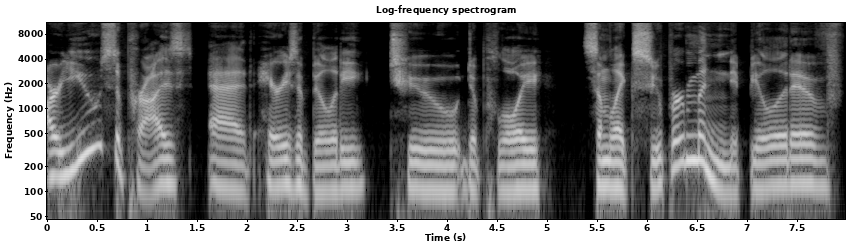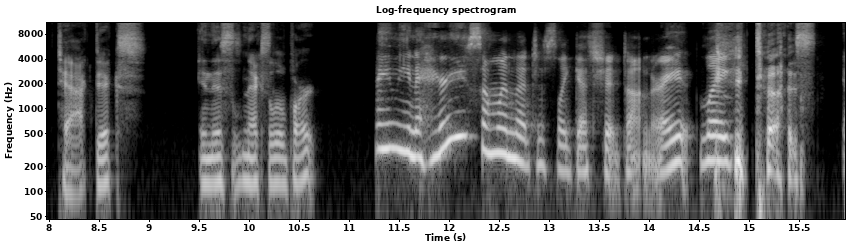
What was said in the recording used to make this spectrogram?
Are you surprised at Harry's ability to deploy some like super manipulative tactics in this next little part? I mean, Harry's someone that just like gets shit done, right? Like he does.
